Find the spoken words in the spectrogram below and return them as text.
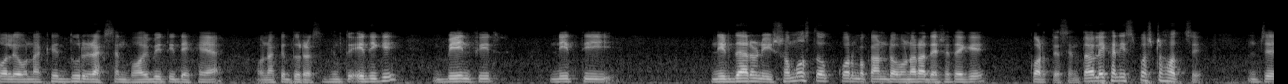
বলে ওনাকে দূরে রাখছেন, ভয়ভীতি দেখাইয়া ওনাকে দূরে রাখছেন। কিন্তু এদিকে বিএনপির নীতি নির্ধারণী সমস্ত কর্মকাণ্ড ওনারা দেশে থেকে করতেছেন। তাহলে এখানে স্পষ্ট হচ্ছে যে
